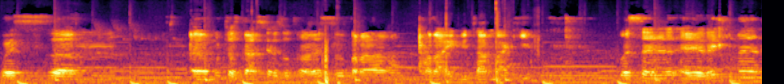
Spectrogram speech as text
pues um, muchas gracias otra vez para, para invitarme aquí. Pues el, régimen,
